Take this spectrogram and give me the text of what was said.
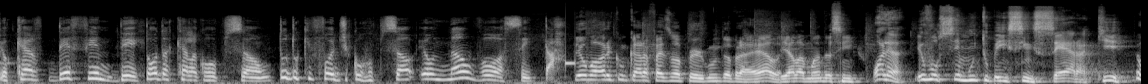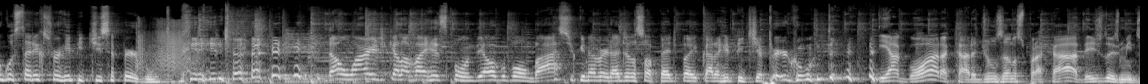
Eu quero defender toda aquela corrupção. Tudo que for de corrupção, eu não vou aceitar. Tem uma hora que um cara faz uma pergunta pra ela e ela manda assim: Olha, eu vou ser muito bem sincera aqui. Eu gostaria que o senhor repetisse a pergunta. Dá um ar de que ela vai responder algo bombástico e na verdade ela só pede para o cara repetir a pergunta. E agora, cara, de uns anos pra cá, desde 2018,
